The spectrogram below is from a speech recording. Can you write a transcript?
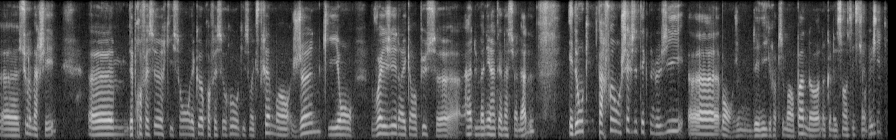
euh, sur le marché, euh, des professeurs qui sont, des corps professoraux qui sont extrêmement jeunes, qui ont voyagé dans les campus euh, d'une manière internationale. Et donc, parfois, on cherche des technologies. bon, je ne dénigre absolument pas nos, nos connaissances technologiques,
